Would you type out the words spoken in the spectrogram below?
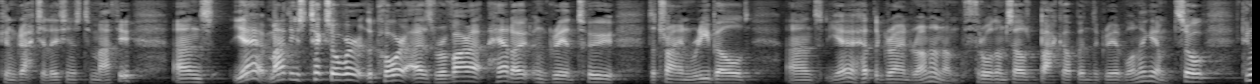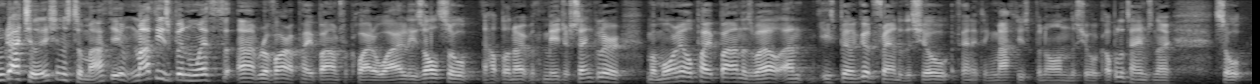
congratulations to Matthew. And yeah, Matthews takes over the core as Ravara head out in grade two to try and rebuild and yeah, hit the ground running and throw themselves back up into grade one again. So congratulations to Matthew. Matthew's been with uh, Ravara Pipe Band for quite a while. He's also helping out with Major Sinclair Memorial Pipe Band as well, and he's been a good friend of the show. If anything, Matthew's been on the show a couple of times now. So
